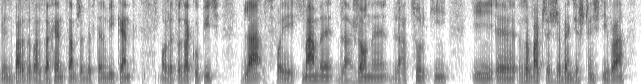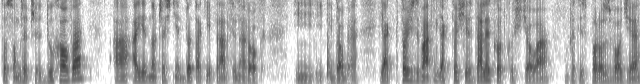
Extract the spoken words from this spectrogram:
więc bardzo Was zachęcam, żeby w ten weekend może to zakupić dla swojej mamy, dla żony, dla córki i y, zobaczysz, że będzie szczęśliwa. To są rzeczy duchowe, a, a jednocześnie do takiej pracy na rok i, i, i dobre. Jak ktoś, z wa- jak ktoś jest daleko od kościoła, na przykład jest po rozwodzie,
